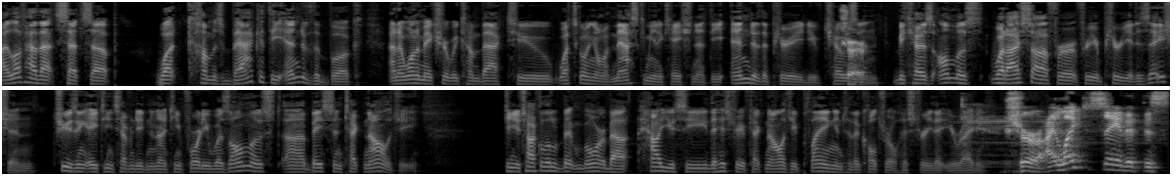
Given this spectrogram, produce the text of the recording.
I love how that sets up what comes back at the end of the book, and I want to make sure we come back to what's going on with mass communication at the end of the period you've chosen. Sure. Because almost what I saw for, for your periodization, choosing 1870 to 1940, was almost uh, based in technology. Can you talk a little bit more about how you see the history of technology playing into the cultural history that you're writing? Sure. I like to say that this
